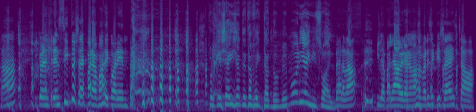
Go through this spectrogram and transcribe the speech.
¿tá? Y con el trencito ya es para más de 40, Porque ya ahí ya te está afectando memoria y visual. ¿verdad? Y la palabra, nomás me parece que ya es chava.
